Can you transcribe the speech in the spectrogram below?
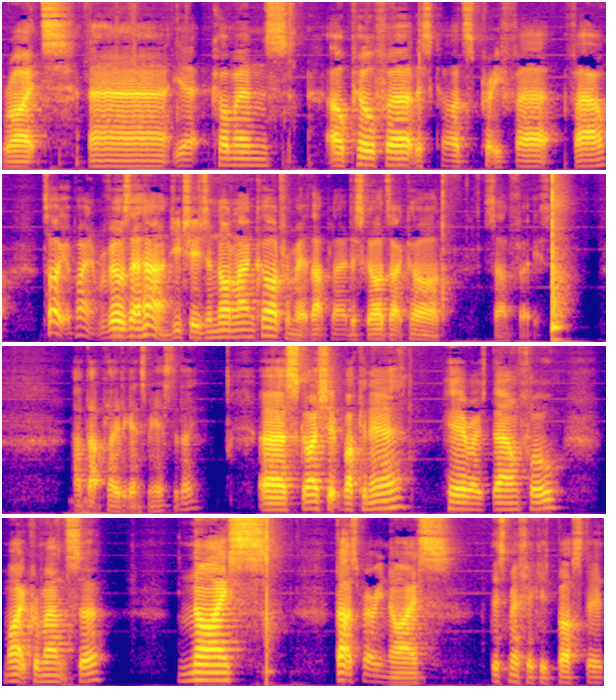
Right. Uh, yeah, commons. Oh, Pilfer. This card's pretty fair, foul. Target opponent reveals their hand. You choose a non-land card from it. That player discards that card. Sad face. Had that played against me yesterday. Uh, Skyship Buccaneer. Hero's Downfall. Micromancer. Nice. That's very nice. This mythic is busted.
